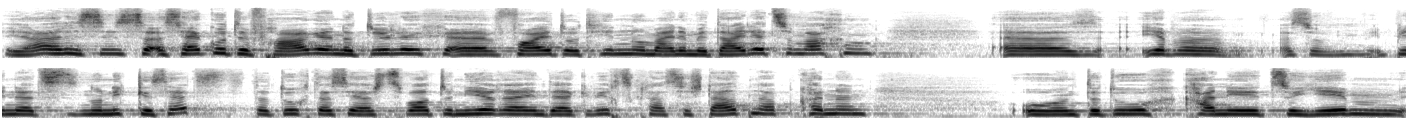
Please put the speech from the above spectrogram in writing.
Ja, das ist eine sehr gute Frage. Natürlich äh, fahre ich dorthin, um eine Medaille zu machen. Äh, ich, habe, also, ich bin jetzt noch nicht gesetzt, dadurch, dass ich erst zwei Turniere in der Gewichtsklasse starten habe können und dadurch kann ich zu jedem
